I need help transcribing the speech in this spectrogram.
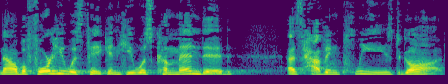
Now, before he was taken, he was commended as having pleased God.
